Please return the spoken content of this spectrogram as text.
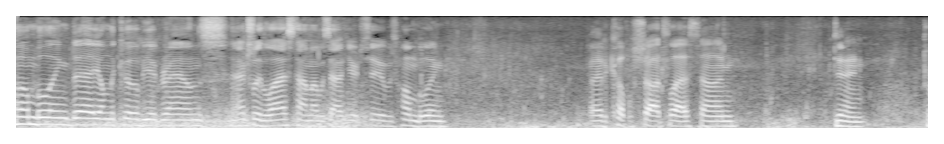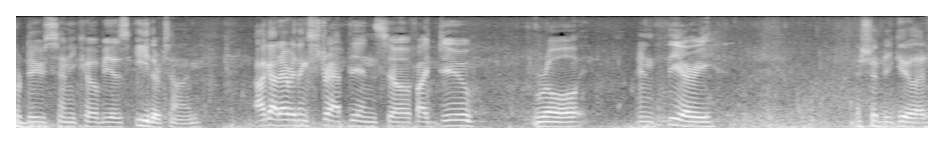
Humbling day on the Cobia grounds. Actually, the last time I was out here too was humbling. I had a couple shots last time. Didn't produce any cobias either time. I got everything strapped in, so if I do roll, in theory, I should be good.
